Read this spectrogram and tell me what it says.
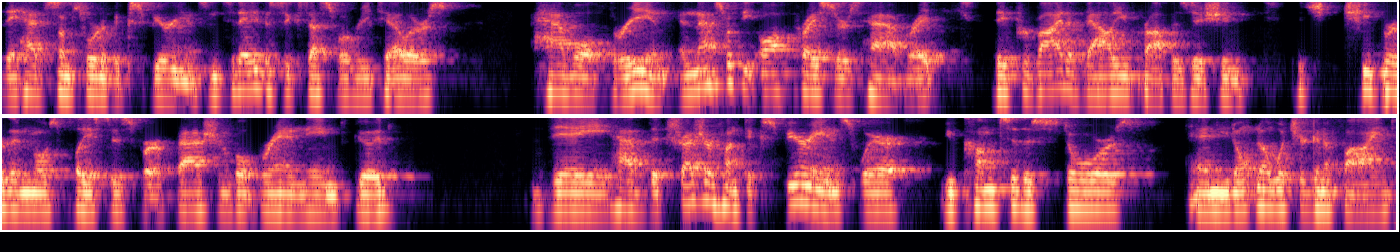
they had some sort of experience. And today, the successful retailers have all three, and, and that's what the off pricers have, right? They provide a value proposition it's cheaper than most places for a fashionable brand named good. They have the treasure hunt experience where you come to the stores and you don't know what you're going to find.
